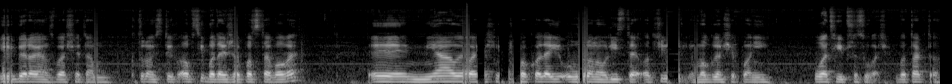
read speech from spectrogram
i wybierając właśnie tam którąś z tych opcji, bodajże podstawowe, yy, miały właśnie po kolei ułożoną listę odcinków i mogłem się po niej łatwiej przesuwać, bo tak to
